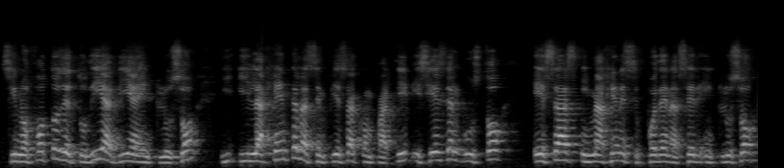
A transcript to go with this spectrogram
sino fotos de tu día a día incluso, y, la gente las empieza a compartir y si es del gusto, esas imágenes se pueden hacer incluso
